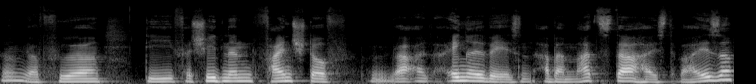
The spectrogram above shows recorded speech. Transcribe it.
ja, für die verschiedenen Feinstoff, ja, Engelwesen. Aber Mazda heißt Weise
